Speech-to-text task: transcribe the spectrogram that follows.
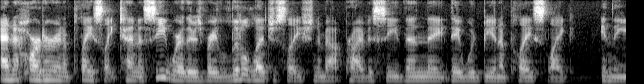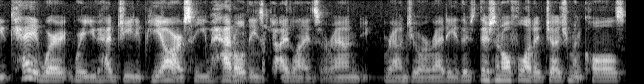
and harder in a place like Tennessee where there's very little legislation about privacy than they, they would be in a place like in the UK where, where you had GDPR, so you had all mm. these guidelines around around you already. There's there's an awful lot of judgment calls,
